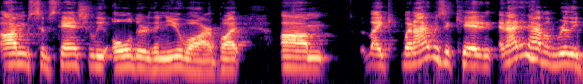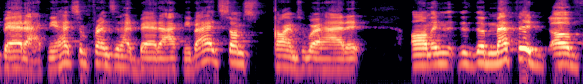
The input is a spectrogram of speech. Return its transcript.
i'm substantially older than you are but um like when i was a kid and i didn't have a really bad acne. I had some friends that had bad acne but i had some times where i had it. Um, and the, the method of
